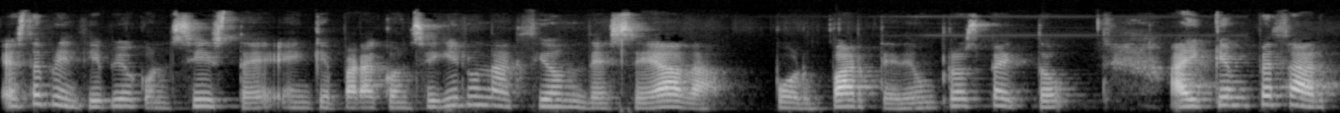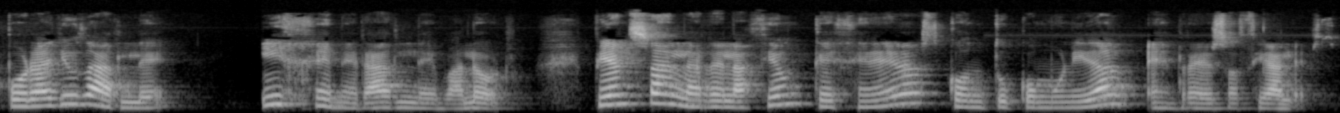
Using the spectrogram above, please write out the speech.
Este principio consiste en que para conseguir una acción deseada por parte de un prospecto hay que empezar por ayudarle y generarle valor. Piensa en la relación que generas con tu comunidad en redes sociales.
